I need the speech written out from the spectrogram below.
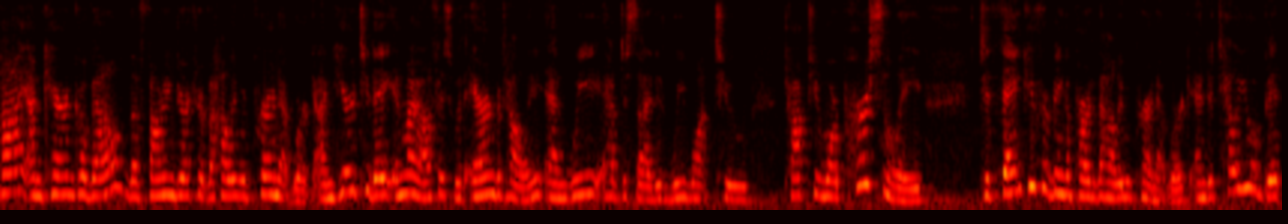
Hi, I'm Karen Covell, the founding director of the Hollywood Prayer Network. I'm here today in my office with Aaron Batali, and we have decided we want to talk to you more personally to thank you for being a part of the Hollywood Prayer Network and to tell you a bit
